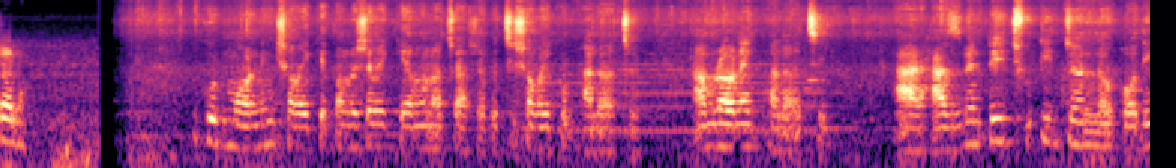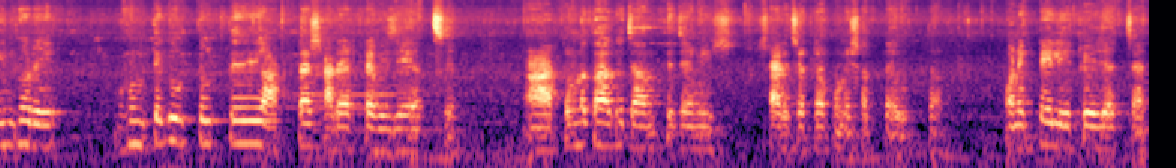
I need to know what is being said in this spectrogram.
চলো। গুড মর্নিং সবাইকে, তোমরা সবাই কেমন আছো? আশা করছি সবাই খুব ভালো আছো। আমরা অনেক ভালো আছি। আর হাজব্যান্ড এই ছুটির জন্য কদিন ধরে ঘুম থেকে উঠতে উঠতে আটটা, সাড়ে আটটা বেজে যাচ্ছে। আর তোমরা তো আগে জানতে যে আমি সাড়ে চারটা, পৌনে সাতটায় উঠতাম। অনেকটাই লেট হয়ে যাচ্ছে। আর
